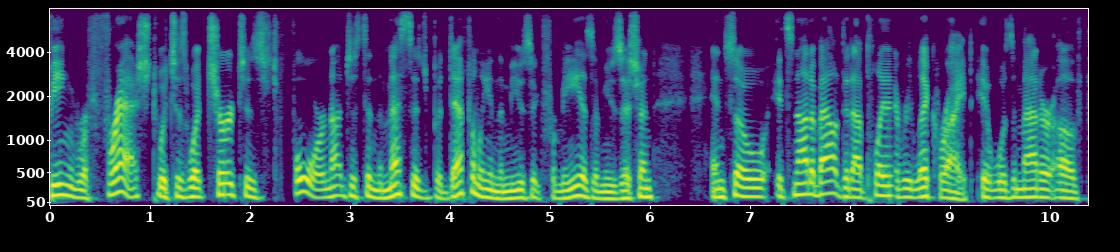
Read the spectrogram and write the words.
being refreshed, which is what church is for, not just in the message, but definitely in the music for me as a musician. And so it's not about did I play every lick right? It was a matter of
